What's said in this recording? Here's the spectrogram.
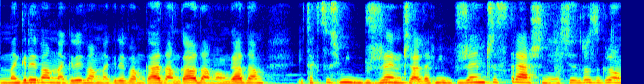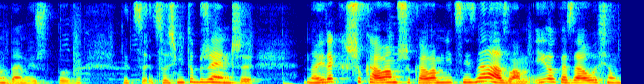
nagrywam, nagrywam, nagrywam, gadam, gadam, gadam i tak coś mi brzęczy, ale tak mi brzęczy strasznie. Ja się rozglądam już po, coś mi tu brzęczy. No i tak szukałam, szukałam, nic nie znalazłam. I okazało się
